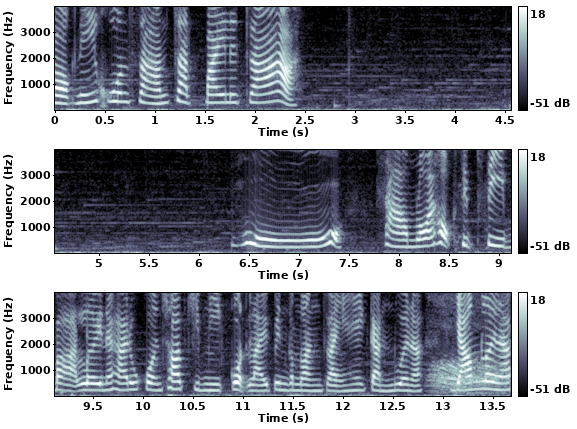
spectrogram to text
ดอกนี้คูณ 3 จัดไปเลยจ้าโห 364 บาทเลยนะคะ ทุกคนชอบคลิปนี้กดไลค์เป็นกำลังใจให้กันด้วยนะ ย้ำเลยนะ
